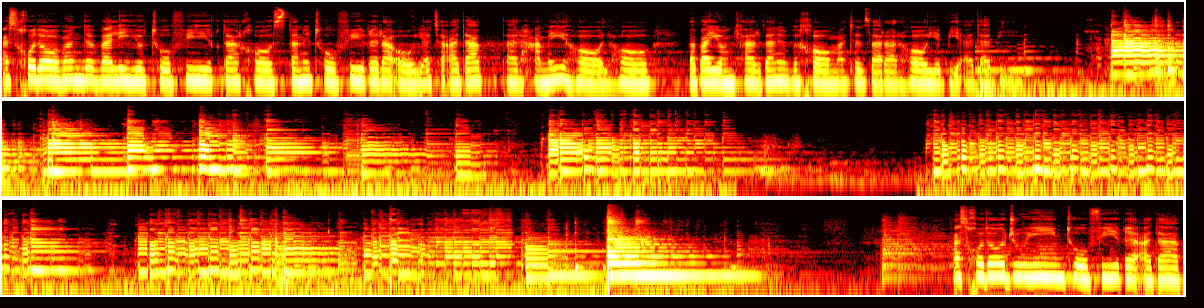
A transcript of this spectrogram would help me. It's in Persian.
از خداوند ولی و توفیق در خواستن توفیق رعایت ادب در همه حالها و بیان کردن وخامت ضررهای بیادبی. از خدا جوییم توفیق ادب.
